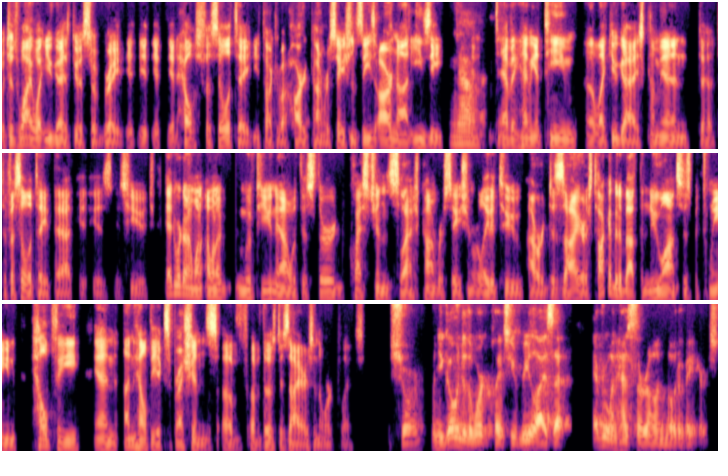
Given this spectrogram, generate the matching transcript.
which is why what you guys do is so great. It, it, it helps facilitate. You talked about hard conversations. These are not easy. No. Having having a team uh, like you guys come in to, to facilitate that is is huge. Edward, I want I want to move to you now with this third question slash conversation related to our desires. Talk a bit about the nuances between healthy and unhealthy expressions of of those desires in the workplace. Sure. When you go into the workplace, you realize that everyone has their own motivators,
